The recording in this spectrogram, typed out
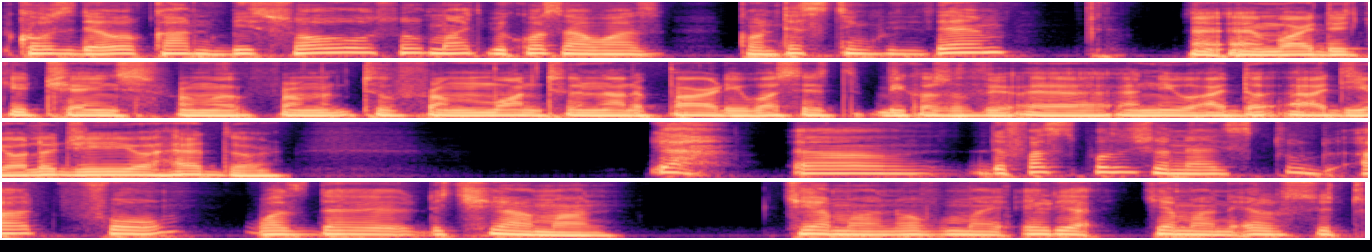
because they all can't be so so much because I was contesting with them. A- And why did you change from a, from to from one to another party? Was it because of uh, a new ide- ideology you had, or Yeah, uh, the first position I stood out for was the the chairman, chairman of my area, chairman LC3.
